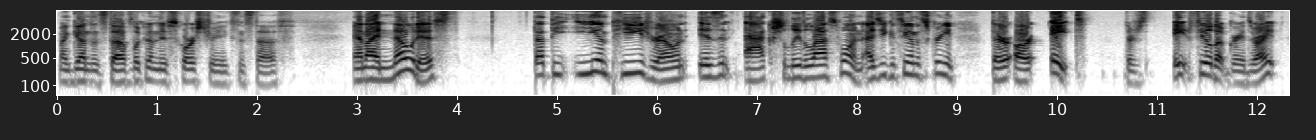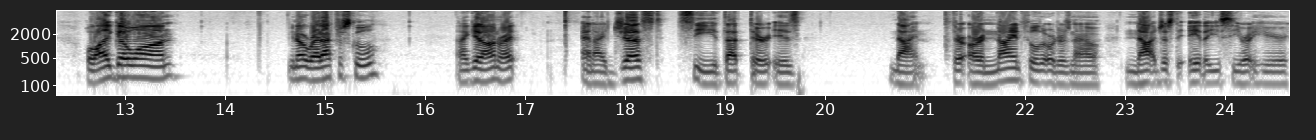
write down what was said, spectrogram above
my guns and stuff, looking at the score streaks and stuff, and I noticed that the EMP drone isn't actually the last one. As you can see on the screen, there are eight. There's eight field upgrades, right? Well, I go on, you know, right after school, I get on, right? And I just see that there is nine. There are nine field orders now, not just the eight that you see right here.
